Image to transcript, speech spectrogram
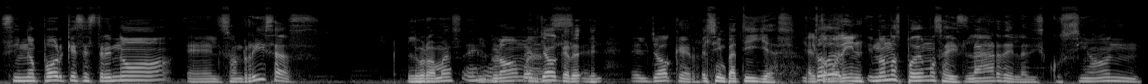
Sino porque se estrenó el Sonrisas, El bromas. eh, el Bromas, El Joker. el, El, el Joker. el simpatillas. Y El comodín. Y no nos podemos aislar de la discusión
